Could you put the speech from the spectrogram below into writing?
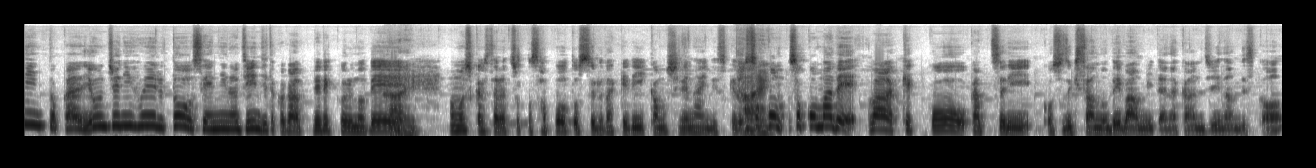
人とか40人増えると、1000人の人事とかが出てくるので、はい、まあ、もしかしたらちょっとサポートするだけでいいかもしれないんですけど、そこ、そこまでは結構がっつり、こう、鈴木さんの出番みたいな感じなんですか？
